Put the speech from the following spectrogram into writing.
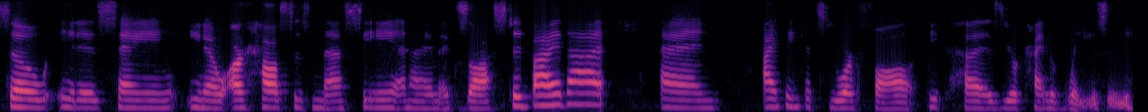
So it is saying, you know, our house is messy and I am exhausted by that. And I think it's your fault because you're kind of lazy.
